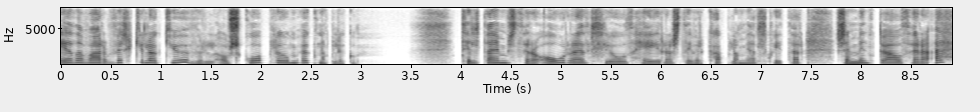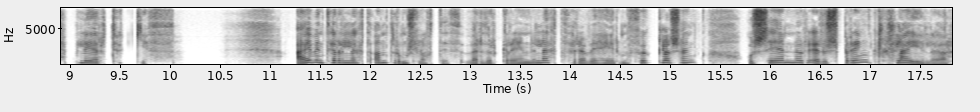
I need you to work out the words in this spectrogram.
eða var virkilega gjöful á skoplegum augnablikum. Til dæmis þeirra óræð hljóð heyrast yfir kapla mjallkvítar sem myndu á þeirra eppli er tuggið. Ævintýralegt andrumsloftið verður greinilegt þegar við heyrum fugglasöng og senur eru sprengl hlægilegar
